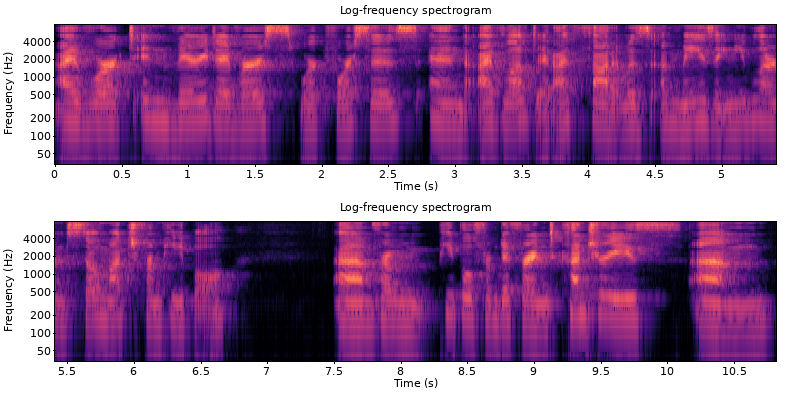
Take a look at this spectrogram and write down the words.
I've worked in very diverse workforces and I've loved it. I thought it was amazing. You learn so much from people, um, from people from different countries, um,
